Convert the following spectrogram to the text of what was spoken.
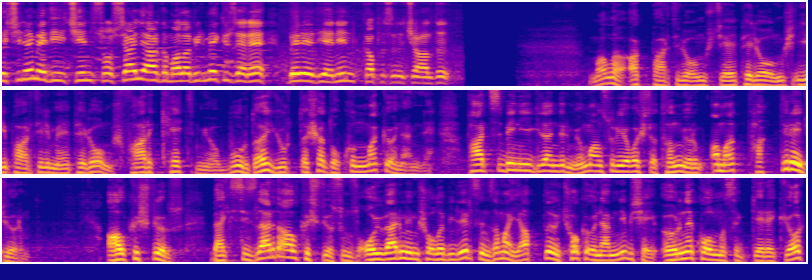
geçinemediği için sosyal yardım alabilmek üzere belediyenin kapısını çaldı. Valla AK Partili olmuş, CHP'li olmuş, İyi Partili, MHP'li olmuş fark etmiyor. Burada yurttaşa dokunmak önemli. Partisi beni ilgilendirmiyor. Mansur Yavaş'ı da tanımıyorum ama takdir ediyorum. Alkışlıyoruz. Belki sizler de alkışlıyorsunuz. Oy vermemiş olabilirsiniz ama yaptığı çok önemli bir şey. Örnek olması gerekiyor.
